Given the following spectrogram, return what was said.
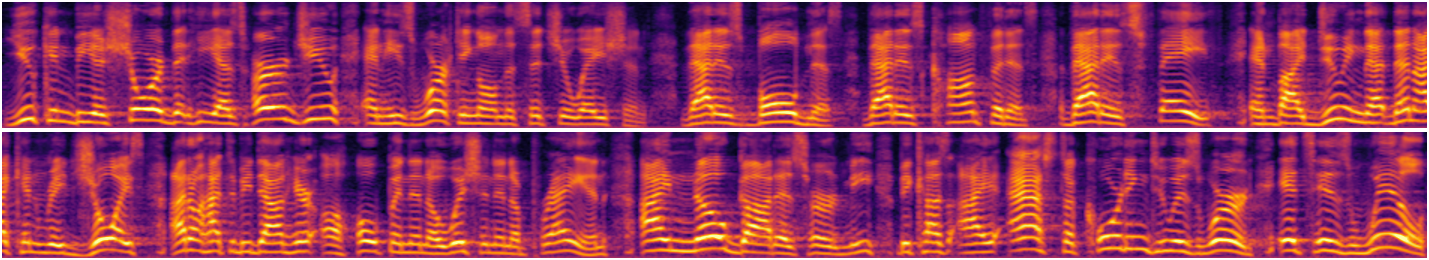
you can be assured that He has heard you and He's working on the situation. That is boldness, that is confidence, that is faith. And by doing that, then I can rejoice. I don't have to be down here a hoping and a wishing and a praying. I know God has heard me because I asked according to His word. It's His will,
